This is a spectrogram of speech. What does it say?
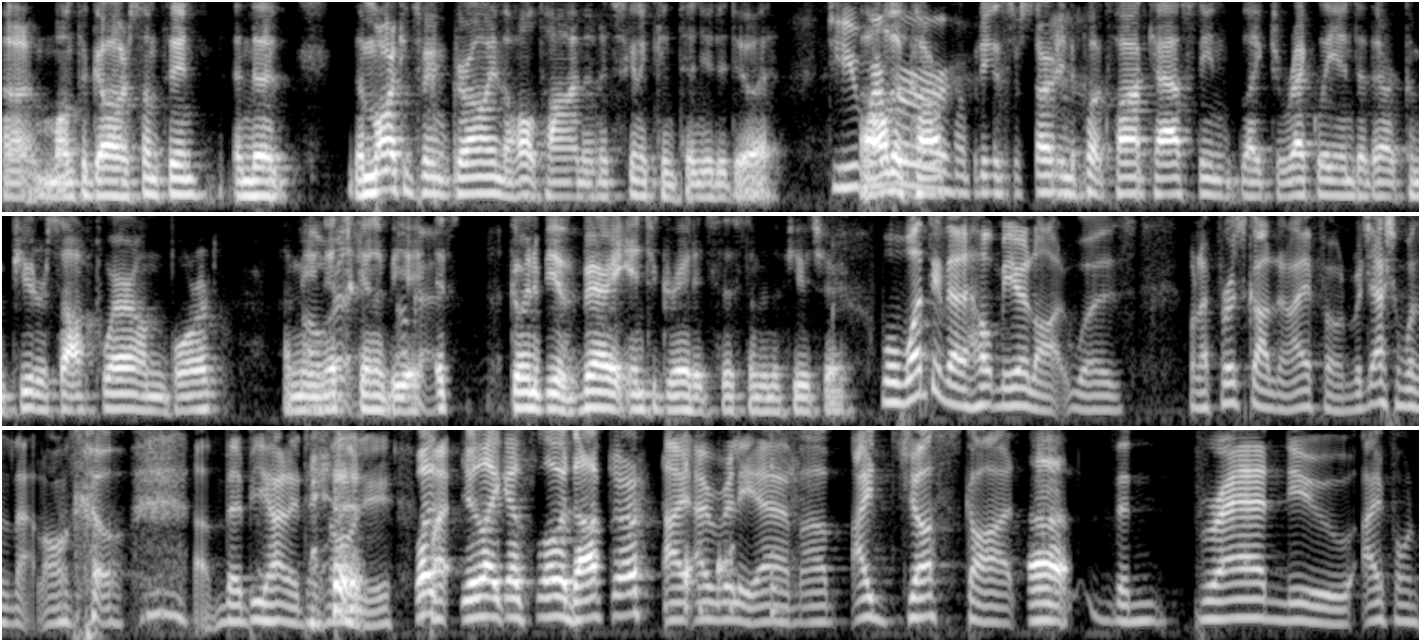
a month ago or something, and the the market's been growing the whole time, and it's going to continue to do it. Do you all the car companies are starting to put podcasting like directly into their computer software on board? I mean, oh, really? it's going to be okay. it's going to be a very integrated system in the future. Well, one thing that helped me a lot was when I first got an iPhone, which actually wasn't that long ago, uh, but behind the technology. what? But You're like a slow adopter? I, I really am. Um, I just got uh, the brand new iPhone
